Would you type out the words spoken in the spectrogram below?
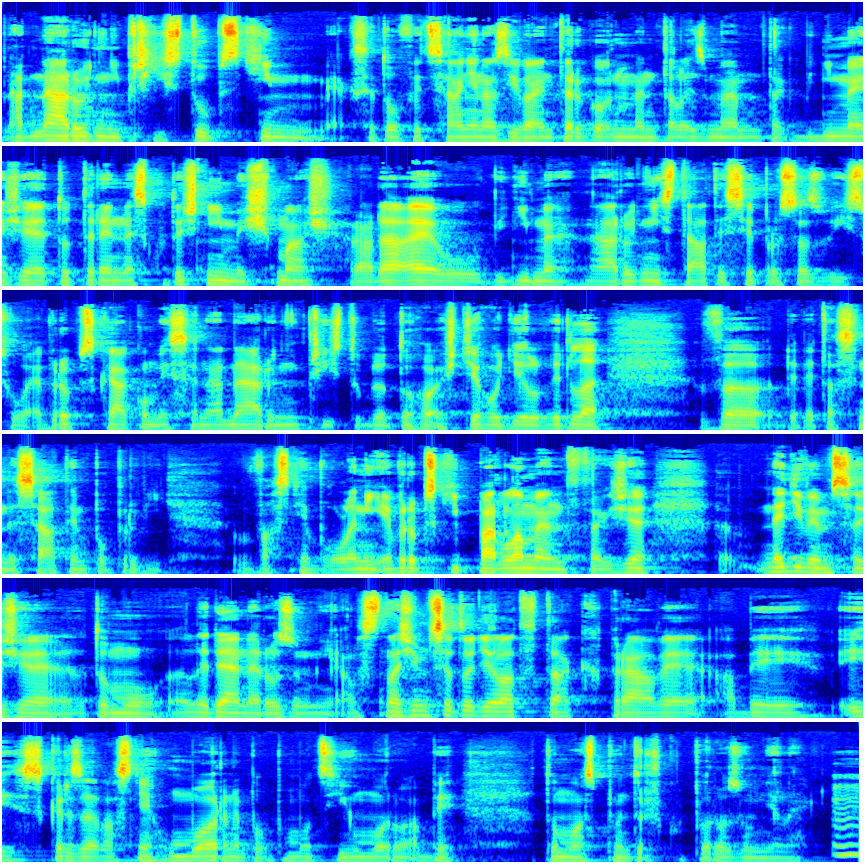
nadnárodní přístup s tím, jak se to oficiálně nazývá intergovernmentalismem, tak vidíme, že je to tedy neskutečný myšmaš. Rada EU, vidíme, národní státy si prosazují svou Evropská komise, nadnárodní přístup, do toho ještě hodil vidle v 79. poprvé vlastně volený Evropský parlament, takže nedivím se, že tomu lidé nerozumí, ale snažím se to dělat tak právě, aby i skrze vlastně humor nebo pomocí humoru, aby tomu aspoň trošku porozuměli. Mm,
